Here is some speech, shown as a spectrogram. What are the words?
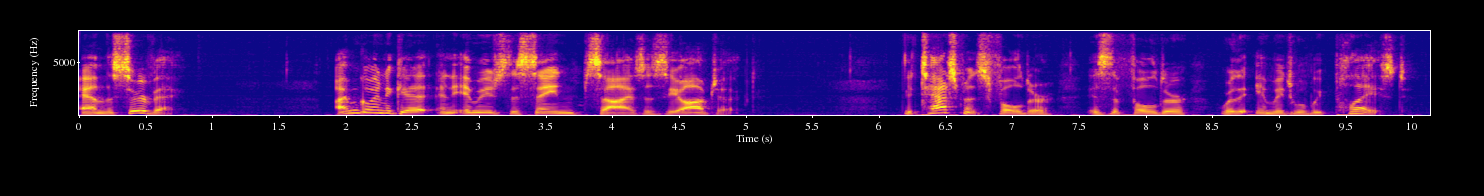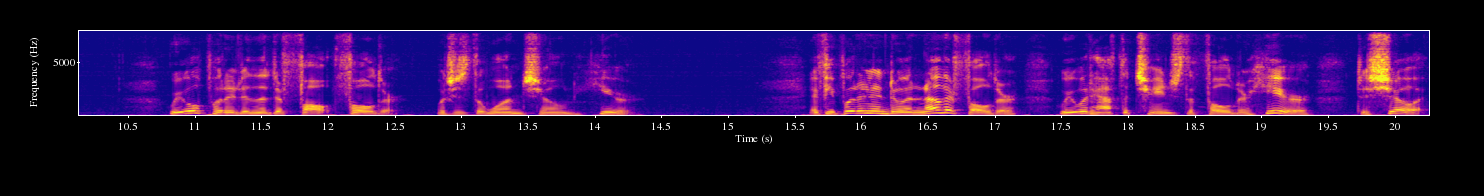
and the survey. I'm going to get an image the same size as the object. The attachments folder is the folder where the image will be placed. We will put it in the default folder, which is the one shown here. If you put it into another folder, we would have to change the folder here to show it.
